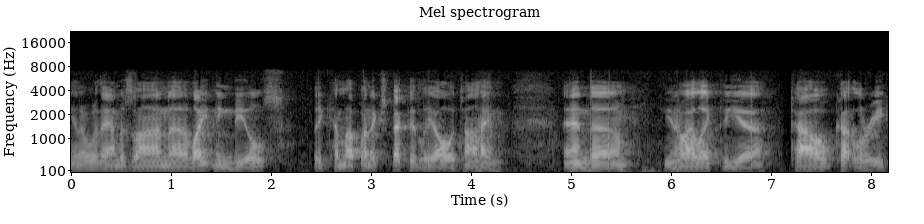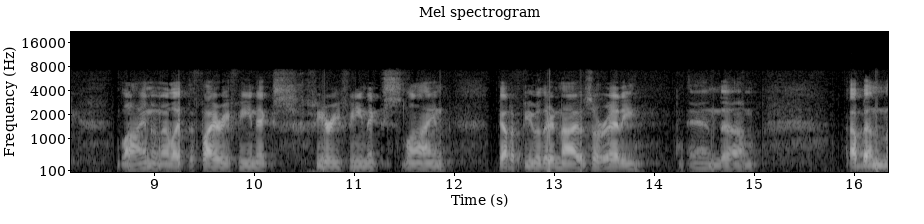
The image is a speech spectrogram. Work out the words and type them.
you know, with Amazon uh, Lightning deals, they come up unexpectedly all the time, and um, you know, I like the uh, Tuo cutlery line, and I like the Fiery Phoenix, Fury Phoenix line. Got a few of their knives already, and um, I've been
